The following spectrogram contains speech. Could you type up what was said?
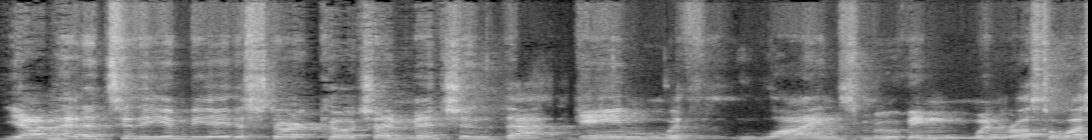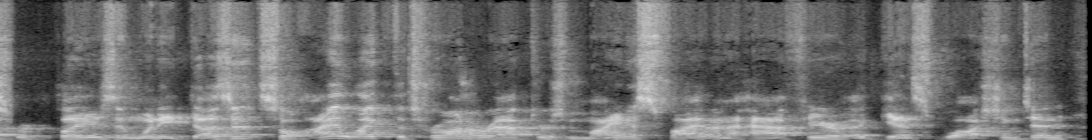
Yeah, I'm headed to the NBA to start, coach. I mentioned that game with lines moving when Russell Westbrook plays and when he doesn't. So I like the Toronto Raptors minus five and a half here against Washington,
